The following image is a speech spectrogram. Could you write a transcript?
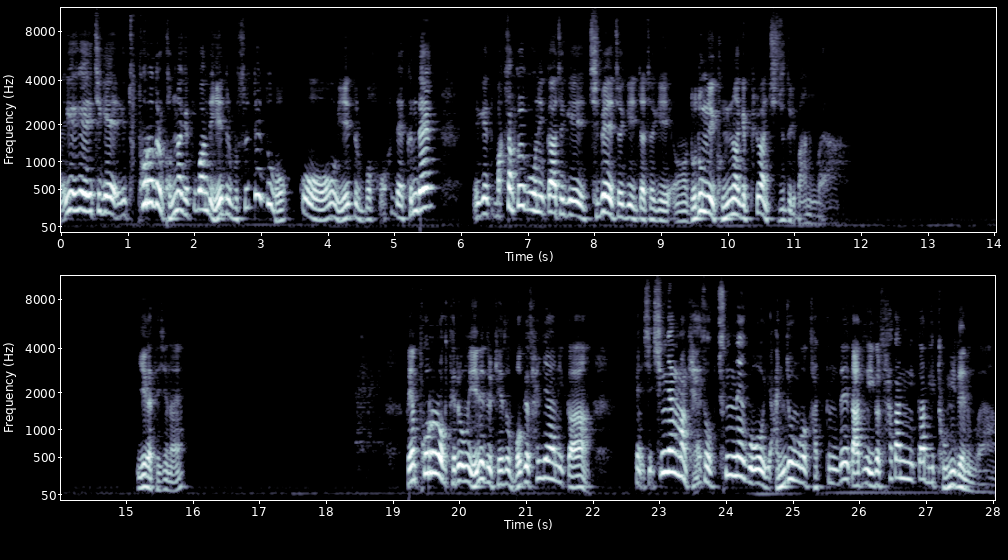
이게, 이게, 포로들 겁나게 끌고 왔는데 얘들 뭐 쓸 데도 없고, 얘들 뭐, 네, 근데 이게 막상 끌고 오니까 저기 집에 저기 이제 저기 어, 노동력이 겁나게 필요한 지주들이 많은 거야. 이해가 되시나요? 그냥 포로로 데려오면 얘네들 계속 먹여 살려야 하니까 그냥 식량만 계속 축내고 안 좋은 것 같은데 나중에 이걸 사가니까 이게 돈이 되는 거야.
